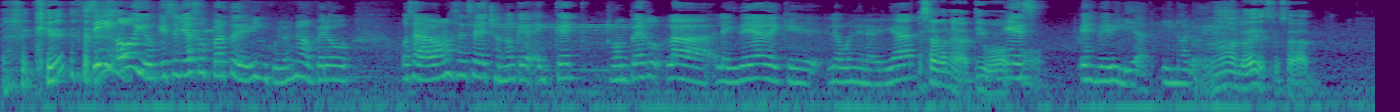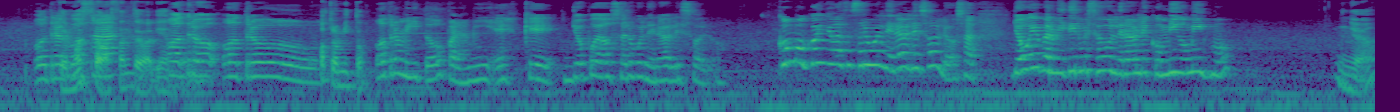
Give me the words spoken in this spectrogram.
¿Qué? Sí, obvio, que eso ya son parte de vínculos, ¿no? Pero, o sea, vamos a ese hecho, ¿no? Que que romper la, la idea de que la vulnerabilidad Es algo negativo. es, o- es debilidad y no lo es. No lo es, o sea, Otra te cosa, bastante valiente. otro, otro, Otro mito. otro mito para mí es que yo puedo ser vulnerable solo. ¿Cómo coño vas a ser vulnerable solo? O sea, yo voy a permitirme ser vulnerable conmigo mismo, Ya.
